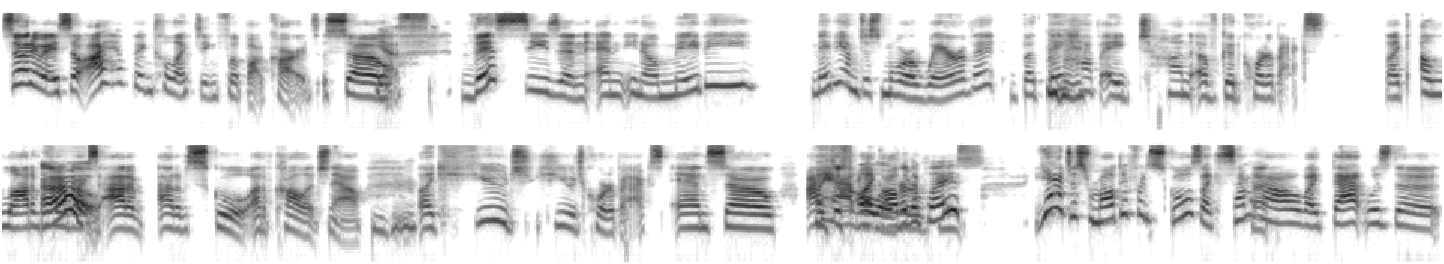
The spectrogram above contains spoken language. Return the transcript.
So anyway, so I have been collecting football cards. So yes. this season and you know maybe maybe i'm just more aware of it but they Mhm. have a ton of good quarterbacks like a lot of quarterbacks Oh. out of out of school out of college now Mhm. like huge huge quarterbacks and so i just have all like all over the place. yeah just from all different schools like somehow like that was the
